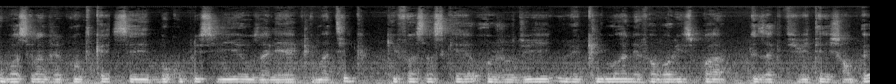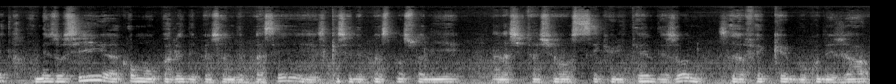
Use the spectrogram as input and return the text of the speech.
on va se rendre compte que c'est beaucoup plus lié aux aléas climatiques qui fassent à ce qu'aujourd'hui le climat ne favorise pas les activités champêtres, mais aussi, euh, comme on parlait des personnes déplacées, que ces déplacements soient liés la situation sécuritaire des zones. Ça fait que beaucoup de gens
